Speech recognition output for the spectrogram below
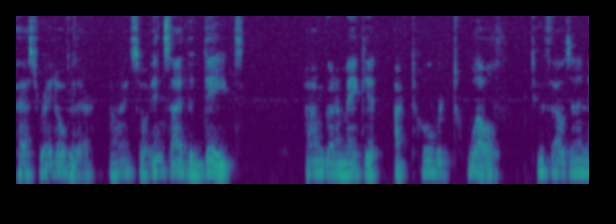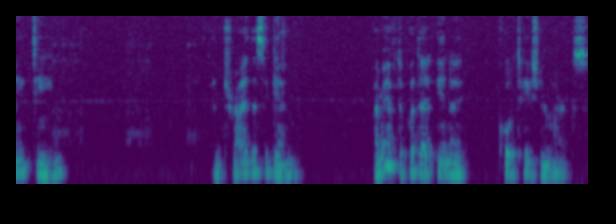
passed right over there. All right, so inside the date, I'm going to make it October 12th, 2018. And try this again. I may have to put that in a quotation marks.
